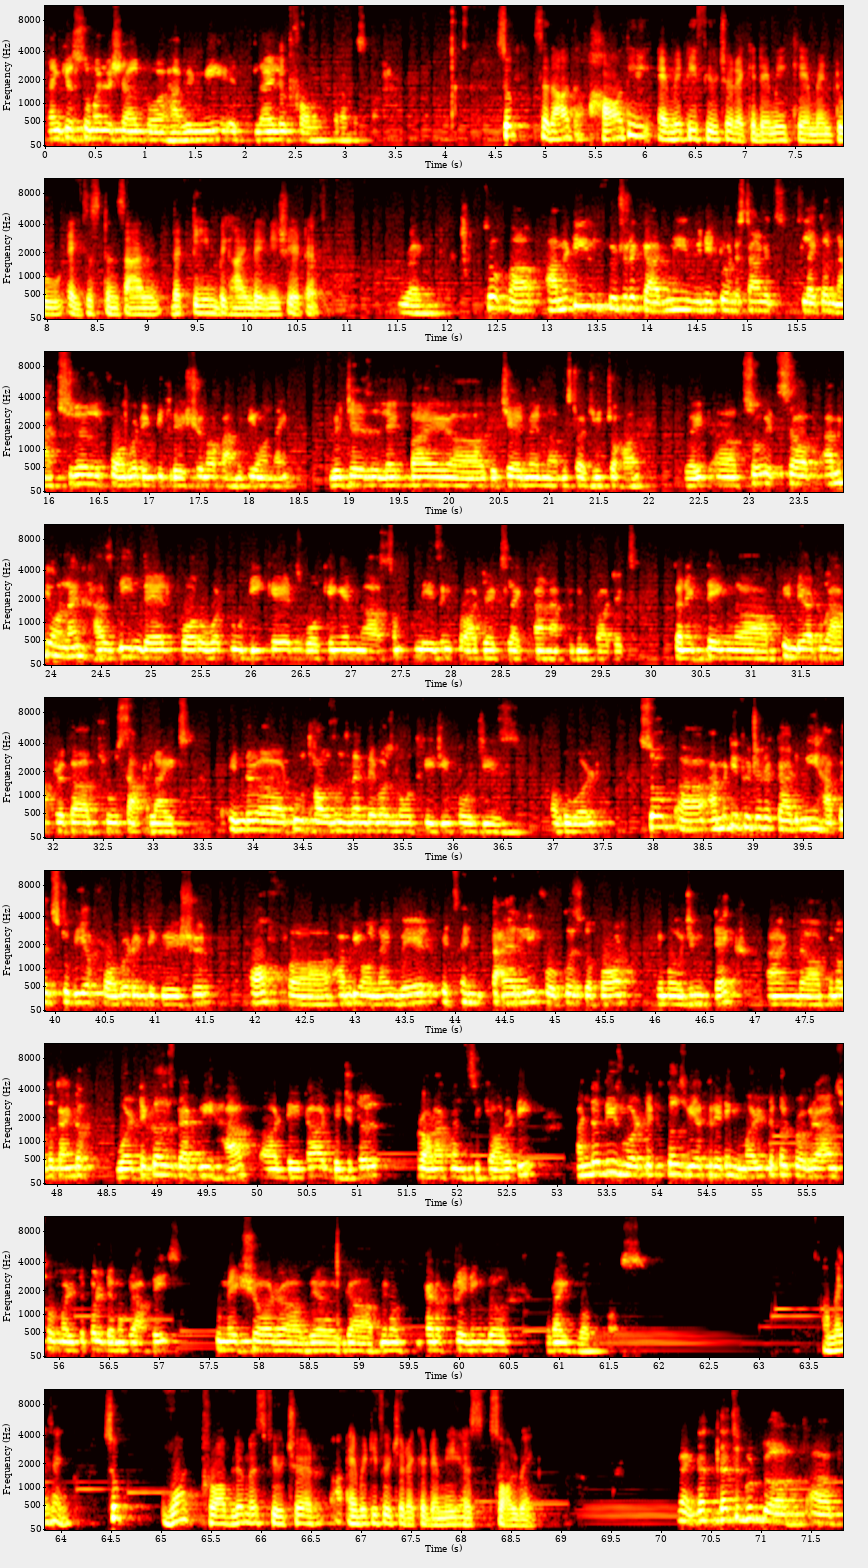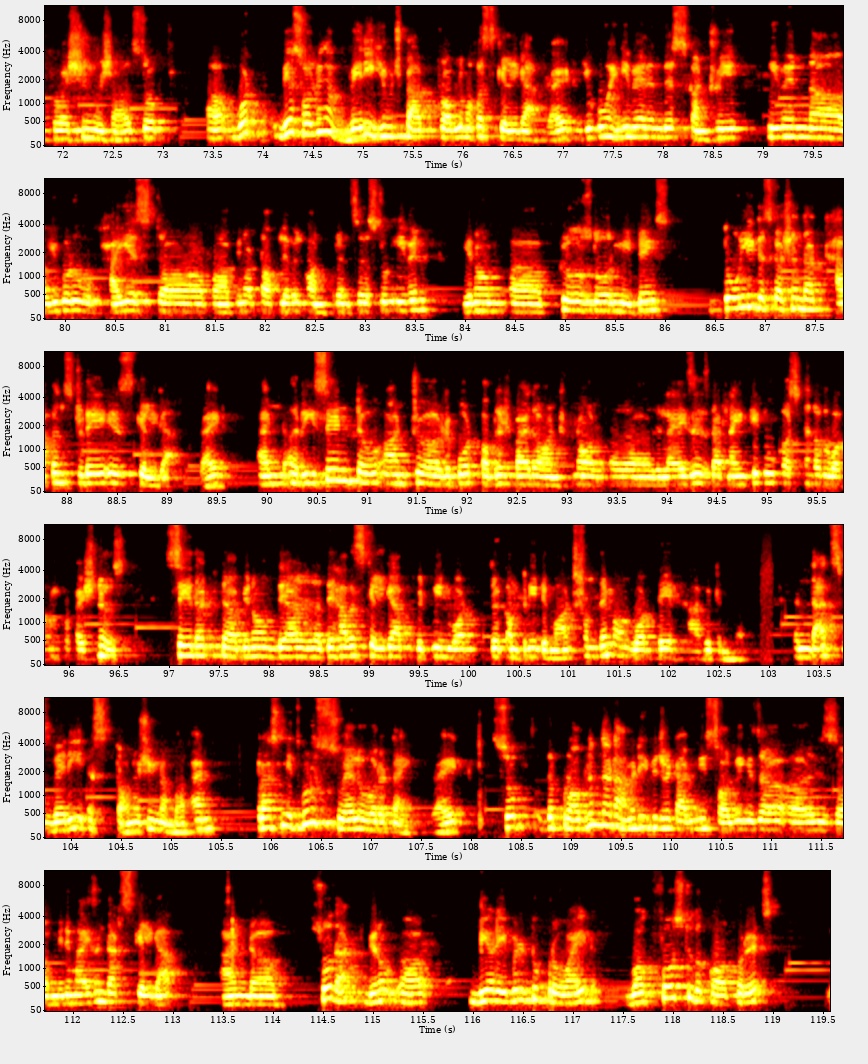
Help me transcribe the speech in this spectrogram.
Thank you so much, Vishal, for having me. It, I look forward for our discussion. So, Siddharth, how the Amity Future Academy came into existence and the team behind the initiative? Right. So, uh, Amity Future Academy, we need to understand it's like a natural forward integration of Amity Online, which is led by uh, the chairman, uh, Mr. Ajit Chauhan. Right. Uh, so, it's uh, Amity Online has been there for over two decades, working in uh, some amazing projects like Pan African projects, connecting India to Africa through satellites. In the 2000s, when there was no 3G, 4Gs of the world. So, Amity Future Academy happens to be a forward integration of uh, Online, where it's entirely focused upon emerging tech and uh, you know the kind of verticals that we have: uh, data, digital, product, and security. Under these verticals, we are creating multiple programs for multiple demographics to make sure uh, we are uh, you know kind of training the right workforce. Amazing. So, what problem is Future Amity Future Academy is solving? Right, that, that's a good uh, uh, question, Vishal. So, uh, what we are solving a very huge problem of a skill gap, right? You go anywhere in this country, even uh, you go to highest, uh, uh, you know, top level conferences, to even you know, closed door meetings. The only discussion that happens today is skill gap, right? And a recent report published by the entrepreneur realizes that 92% of the working professionals say that uh, you know they are they have a skill gap between what the company demands from them and what they have it in them. And that's very astonishing number. And trust me it's going to swell over a time right? So the problem that amity future academy is solving is a uh, is uh, minimizing that skill gap. And uh, so that you know uh, we are able to provide workforce to the corporates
